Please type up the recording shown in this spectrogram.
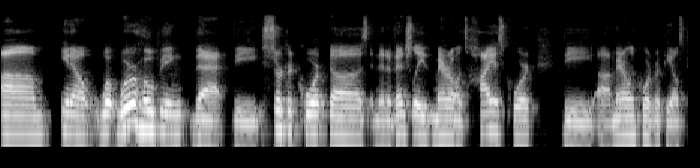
um, you know, what we're hoping that the circuit court does, and then eventually Maryland's highest court, the uh, Maryland Court of Appeals,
